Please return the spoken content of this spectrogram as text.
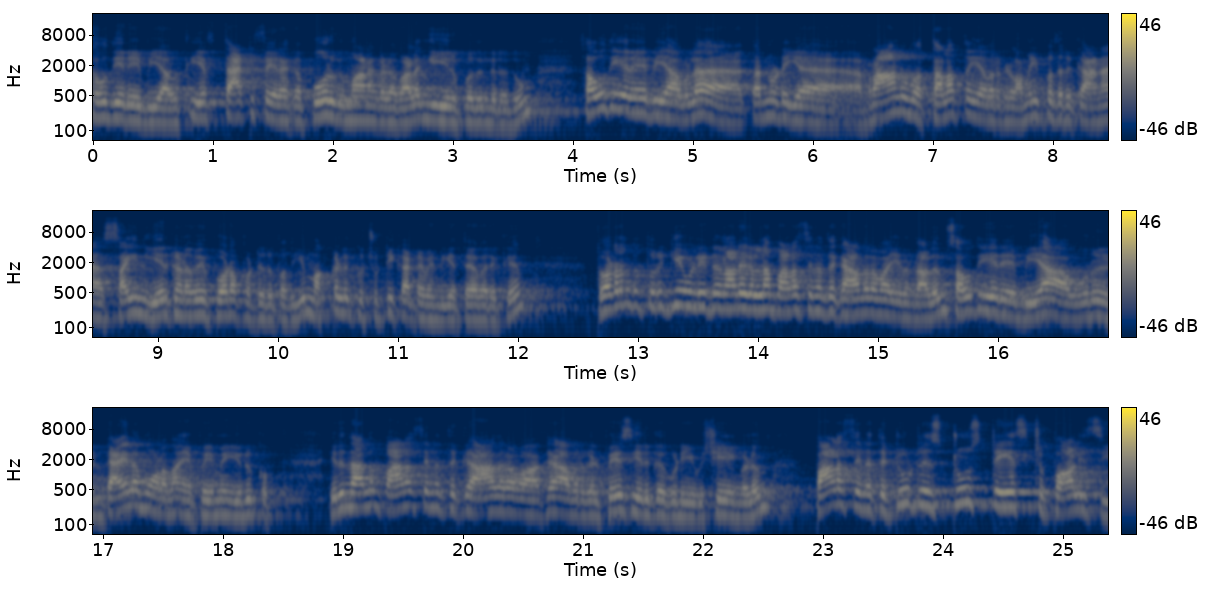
சவுதி அரேபியாவுக்கு எஃப் தேர்ட்டி ஃபைவ் ரக போர் விமானங்களை வழங்கி இருப்பதுங்கிறதும் சவுதி அரேபியாவில் தன்னுடைய இராணுவ தளத்தை அவர்கள் அமைப்பதற்கான சைன் ஏற்கனவே போடப்பட்டிருப்பதையும் மக்களுக்கு சுட்டிக்காட்ட வேண்டிய தேவை இருக்குது தொடர்ந்து துருக்கி உள்ளிட்ட நாடுகள்லாம் பாலஸ்தீனத்துக்கு ஆதரவாக இருந்தாலும் சவுதி அரேபியா ஒரு டைலமோல தான் எப்பயுமே இருக்கும். இருந்தாலும் பாலஸ்தீனத்துக்கு ஆதரவாக அவர்கள் பேசி இருக்கக்கூடிய விஷயங்களும் பாலஸ்தீனத்தை டூ டூ ஸ்டேஸ்ட் பாலிசி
